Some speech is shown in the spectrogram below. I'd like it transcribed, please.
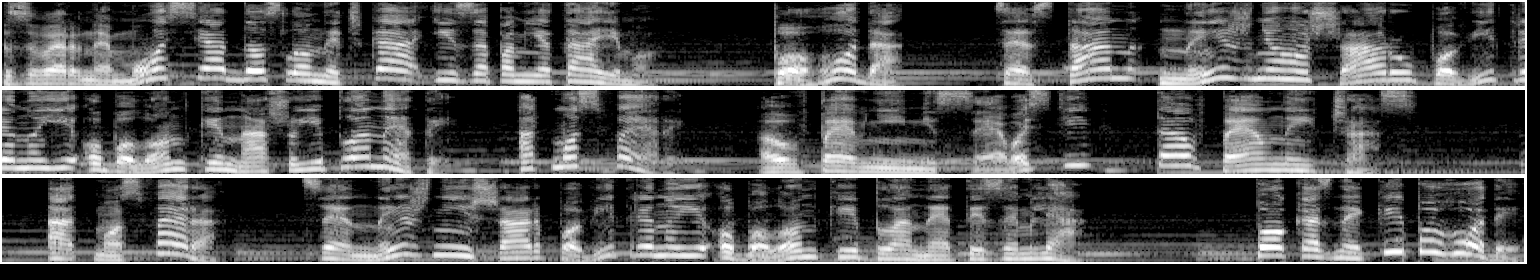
Звернемося до словничка і запам'ятаємо: погода це стан нижнього шару повітряної оболонки нашої планети, атмосфери, в певній місцевості та в певний час. Атмосфера це нижній шар повітряної оболонки планети Земля. Показники погоди:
